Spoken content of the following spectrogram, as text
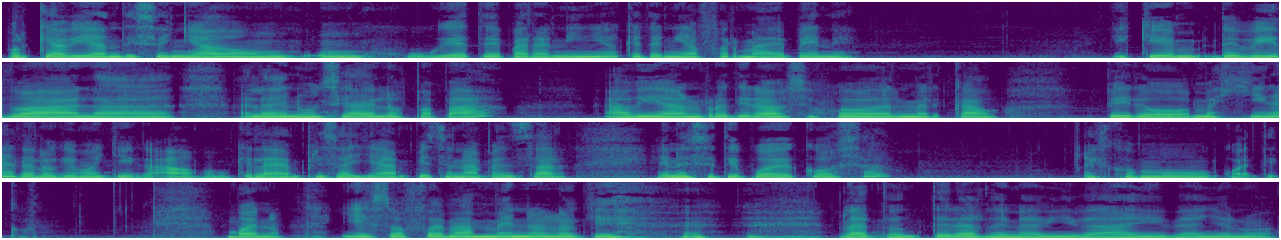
porque habían diseñado un, un juguete para niños que tenía forma de pene. Y que debido a la, a la denuncia de los papás, habían retirado ese juego del mercado. Pero imagínate a lo que hemos llegado, que las empresas ya empiecen a pensar en ese tipo de cosas, es como cuático. Bueno, y eso fue más o menos lo que las tonteras de Navidad y de Año Nuevo.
